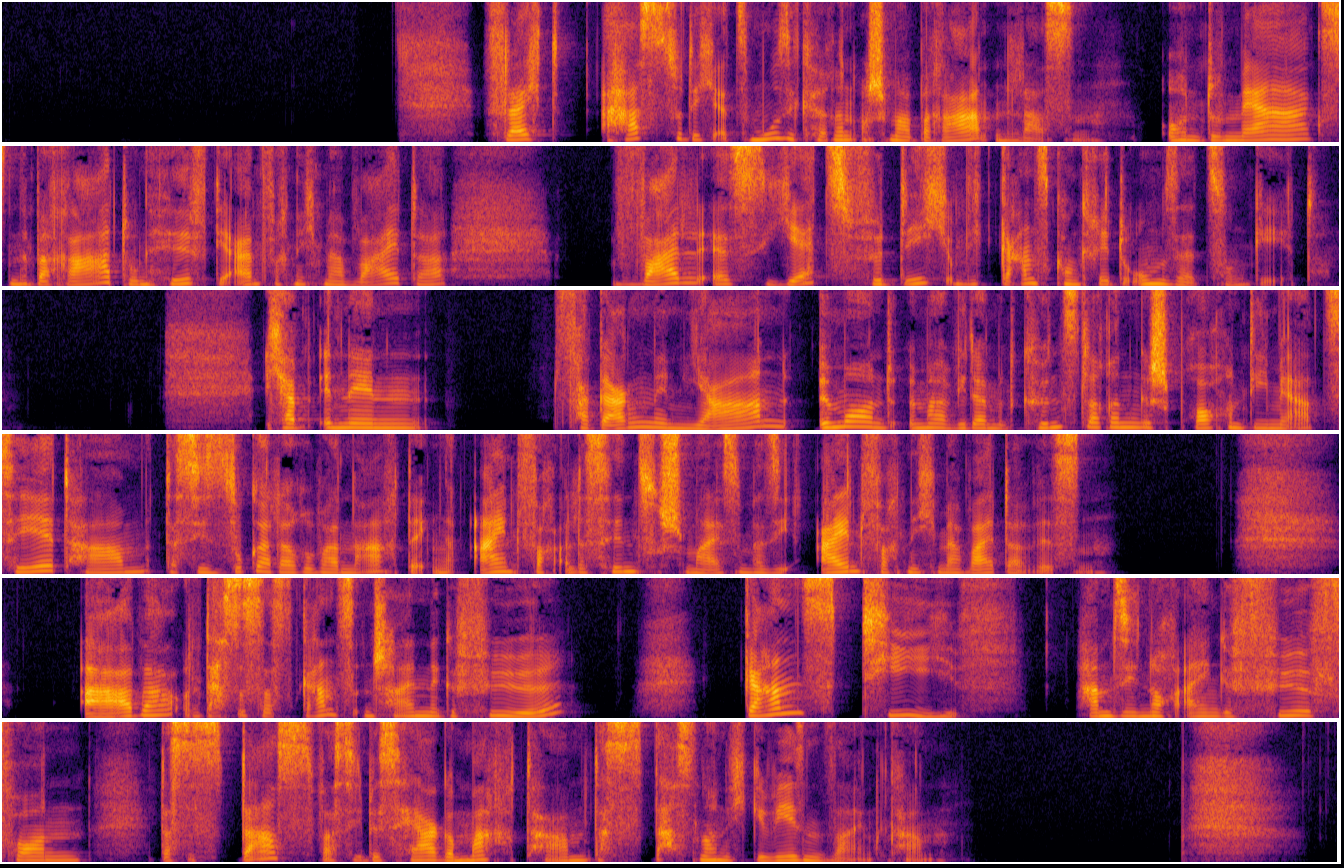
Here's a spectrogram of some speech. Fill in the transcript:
Vielleicht hast du dich als Musikerin auch schon mal beraten lassen und du merkst, eine Beratung hilft dir einfach nicht mehr weiter, weil es jetzt für dich um die ganz konkrete Umsetzung geht. Ich habe in den vergangenen Jahren immer und immer wieder mit Künstlerinnen gesprochen, die mir erzählt haben, dass sie sogar darüber nachdenken, einfach alles hinzuschmeißen, weil sie einfach nicht mehr weiter wissen. Aber, und das ist das ganz entscheidende Gefühl, ganz tief haben sie noch ein Gefühl von, dass es das, was sie bisher gemacht haben, dass das noch nicht gewesen sein kann.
